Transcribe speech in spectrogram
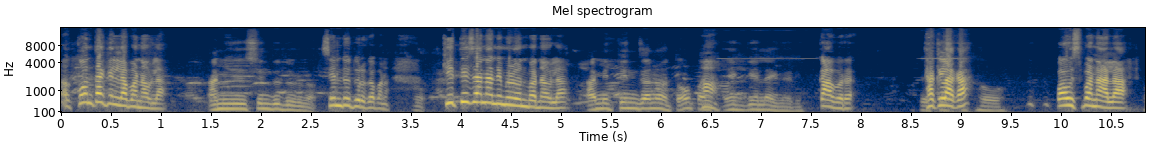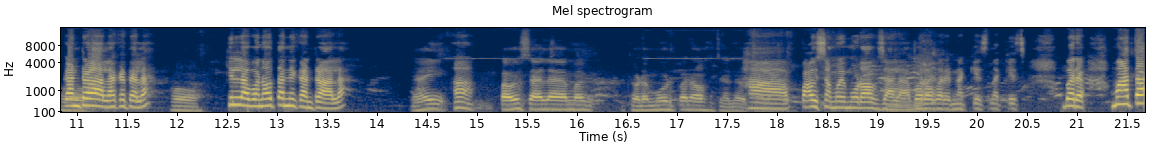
अ, कोणता किल्ला बनवला? आम्ही सिंधुदुर्ग. सिंधुदुर्ग बनव हो. किती जणांनी मिळून बनवला? आम्ही तीन जण होतो हा. पण एक गेलाय घरी. का बरं? थकला का? हो. पाऊस पण आला. कंटाळा आला का त्याला? हो. किल्ला बनवताना कंटाळा आला? नाही हा. पाऊस आला मग थोडा मूड पण ऑफ झाला होता. हा पावसामुळे मूड ऑफ झाला. बरोबर आहे नक्कीच नक्कीच. बरं मग आता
